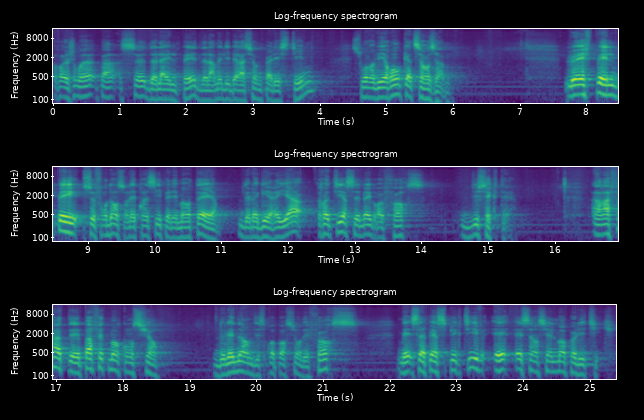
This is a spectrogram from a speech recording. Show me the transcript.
rejoints par ceux de l'ALP, de l'Armée de libération de Palestine, soit environ 400 hommes. Le FPLP, se fondant sur les principes élémentaires de la guérilla, retire ses maigres forces du secteur. Arafat est parfaitement conscient de l'énorme disproportion des forces, mais sa perspective est essentiellement politique.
